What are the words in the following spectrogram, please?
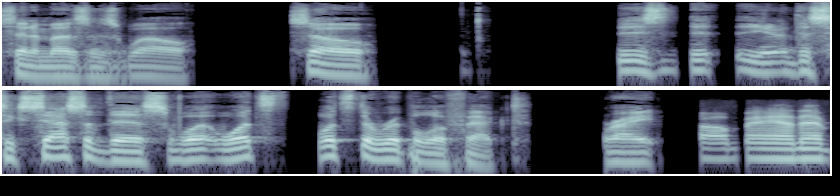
cinemas as well. So, this you know the success of this. What what's what's the ripple effect, right? Oh man, that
